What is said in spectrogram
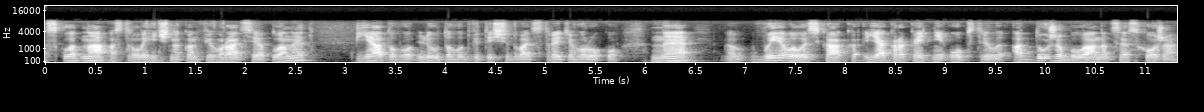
складна астрологічна конфігурація планет 5 лютого 2023 року не е, виявилась як, як ракетні обстріли, а дуже була на це схожа.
